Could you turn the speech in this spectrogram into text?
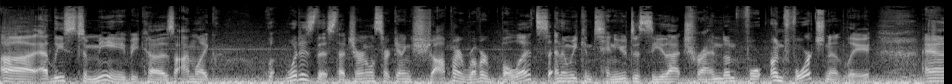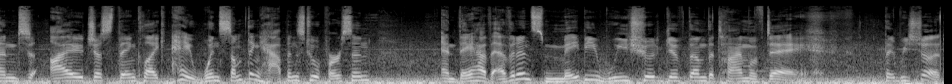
uh, at least to me, because I'm like, what is this? That journalists are getting shot by rubber bullets, and then we continue to see that trend, unfor- unfortunately. And I just think, like, hey, when something happens to a person and they have evidence, maybe we should give them the time of day. That we should.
